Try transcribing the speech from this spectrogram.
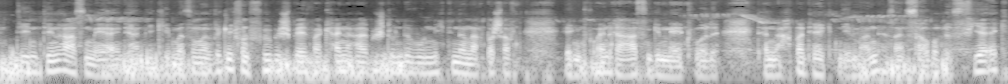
den, den Rasenmäher in die Hand gegeben. Also man wirklich von früh bis spät war keine halbe Stunde, wo nicht in der Nachbarschaft irgendwo ein Rasen gemäht wurde. Der Nachbar direkt nebenan, das ist ein sauberes Viereck,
